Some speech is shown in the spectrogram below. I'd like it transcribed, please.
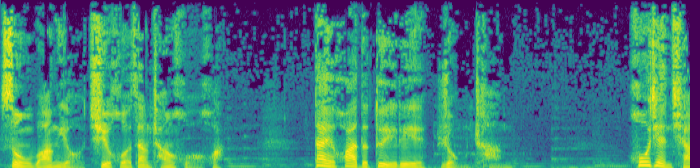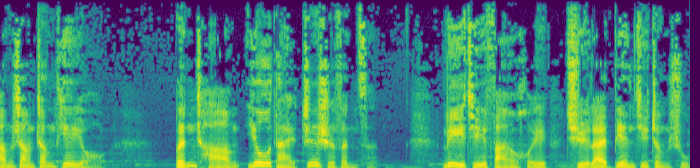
送网友去火葬场火化。带画的队列冗长，忽见墙上张贴有“本场优待知识分子”，立即返回取来编辑证书。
